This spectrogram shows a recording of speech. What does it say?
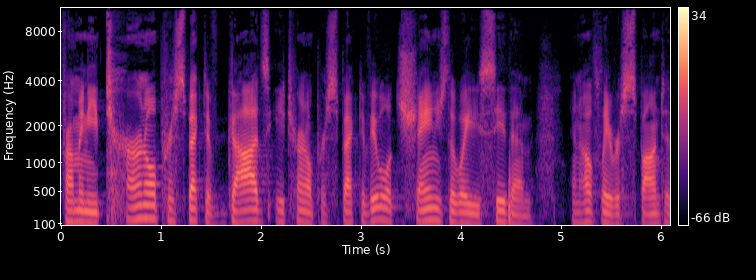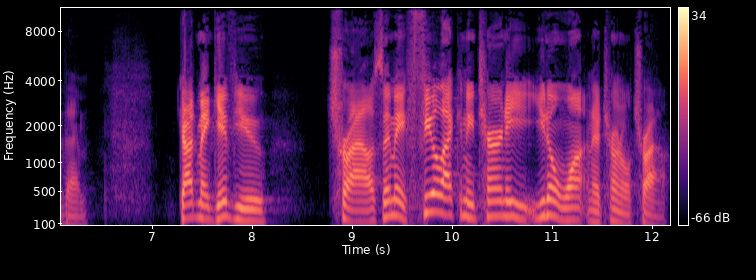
from an eternal perspective, God's eternal perspective. It will change the way you see them and hopefully respond to them. God may give you trials. They may feel like an eternity. You don't want an eternal trial.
